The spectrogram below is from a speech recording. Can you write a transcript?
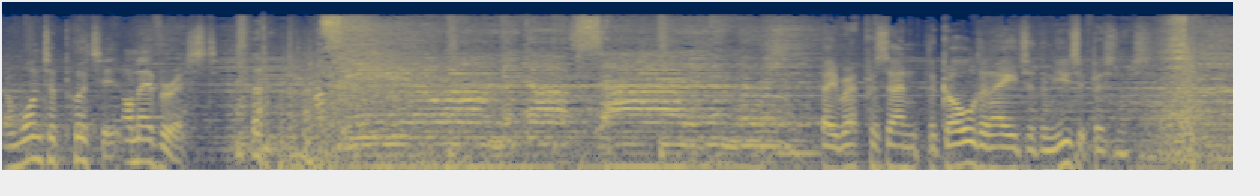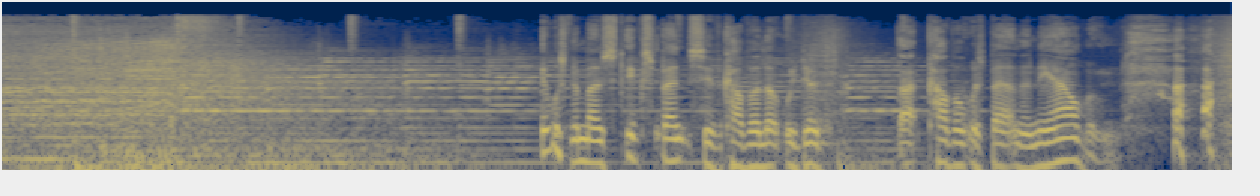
I want to put it on Everest. They represent the golden age of the music business. It was the most expensive cover that we did. That cover was better than the album.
